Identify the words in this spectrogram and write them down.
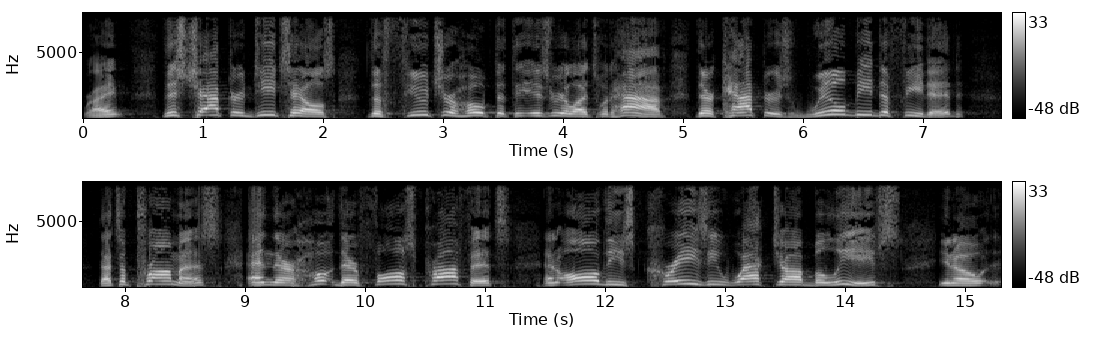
right? This chapter details the future hope that the Israelites would have. Their captors will be defeated. That's a promise. And their, ho- their false prophets and all these crazy whack job beliefs, you know,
